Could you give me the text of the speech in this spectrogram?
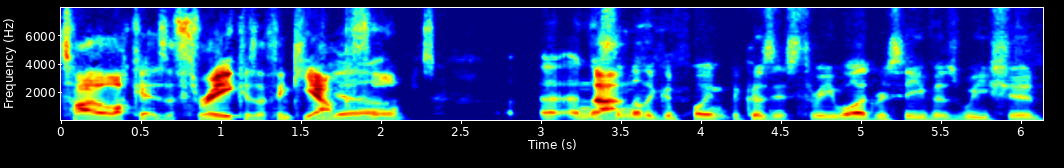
Tyler Lockett as a three because I think he outperforms. Yeah. and that's that. another good point because it's three wide receivers. We should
